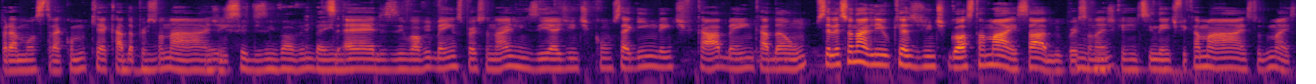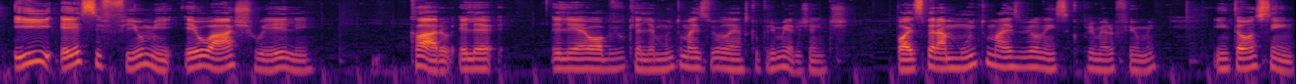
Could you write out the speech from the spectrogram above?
para mostrar como que é cada uhum. personagem eles se desenvolvem bem né? é eles desenvolvem bem os personagens e a gente consegue identificar bem cada um selecionar ali o que a gente gosta mais sabe o personagem uhum. que a gente se identifica mais tudo mais e esse filme eu acho ele claro ele é ele é óbvio que ele é muito mais violento que o primeiro gente pode esperar muito mais violência que o primeiro filme então, assim,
